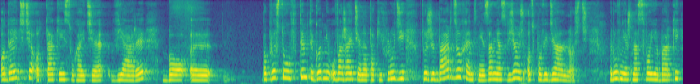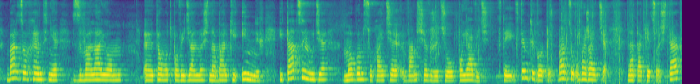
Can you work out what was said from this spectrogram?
Odejdźcie od takiej, słuchajcie, wiary, bo y, po prostu w tym tygodniu uważajcie na takich ludzi, którzy bardzo chętnie, zamiast wziąć odpowiedzialność również na swoje barki, bardzo chętnie zwalają e, tą odpowiedzialność na barki innych. I tacy ludzie mogą, słuchajcie, Wam się w życiu pojawić w, tej, w tym tygodniu. Bardzo uważajcie na takie coś, tak?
